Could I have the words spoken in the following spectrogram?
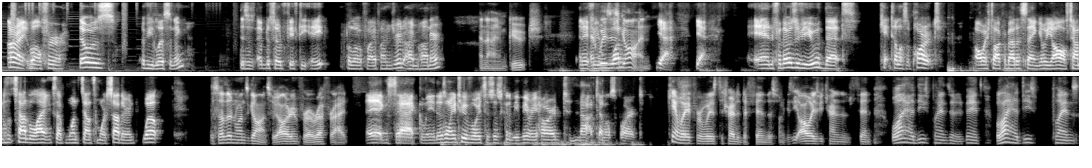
All right. Well, for those of you listening, this is episode 58, below 500. I'm Hunter. And I'm Gooch. And if And Wiz is gone. Yeah, yeah. And for those of you that can't tell us apart, always talk about us saying, "Oh, y'all sound sound alike, except one sounds more southern." Well, The southern one's gone, so y'all are in for a rough ride. exactly. There's only two voices. So It's going to be very hard to not tell us apart. Can't wait for Wiz to try to defend this one because he always be trying to defend. Well, I had these plans in advance. Well, I had these plans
